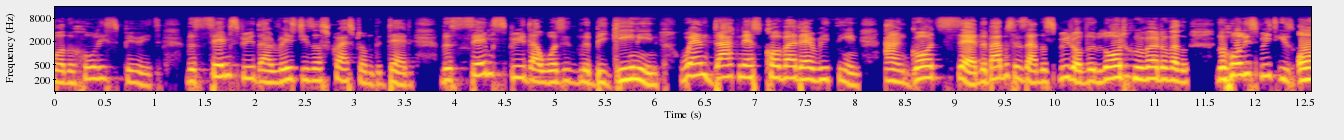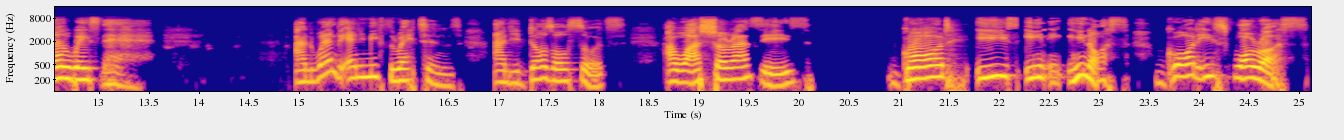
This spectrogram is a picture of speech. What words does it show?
But the Holy Spirit, the same Spirit that raised Jesus Christ from the dead, the same Spirit that was in the beginning when darkness covered everything, and God said, the Bible says, and the Spirit of the Lord hovered over the, the Holy Spirit is always there. And when the enemy threatens and he does all sorts, our assurance is God is in, in us, God is for us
